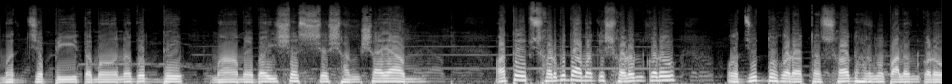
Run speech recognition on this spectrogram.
মজ্জপীত মন বুদ্ধি মামে বৈশস্য সংশয়াম। অতএব সর্বদা আমাকে স্মরণ করো ও যুদ্ধ করো অর্থাৎ স্বধর্ম পালন করো।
